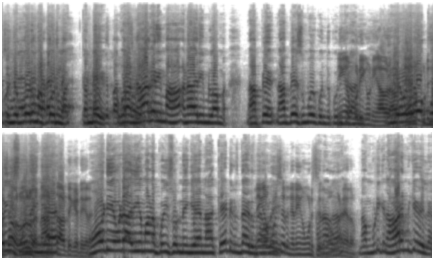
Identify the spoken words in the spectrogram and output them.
கொஞ்சம் பொறுமை பொறுமை. தம்பி. நாகரிகமா அநாகரிகம் இல்லாம நான் பே நான் பேசும்போது கொஞ்சம் எவ்வளவோ முடிஞ்சுச்சா, பொய் சொன்னீங்க. மோடியை விட அதிகமான பொய் சொன்னீங்க. நான் கேட்டுட்டு தான் இருந்தேன். நான் முடிக்க நான் ஆரம்பிக்கவே இல்லை.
